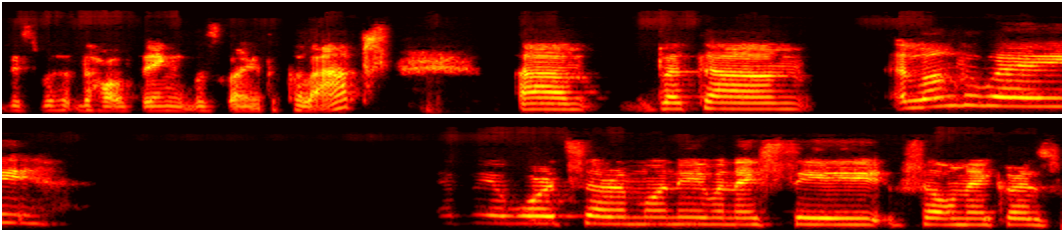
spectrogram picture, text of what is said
this was the whole thing was going to collapse. Um, but um, along the way, every award ceremony, when I see filmmakers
